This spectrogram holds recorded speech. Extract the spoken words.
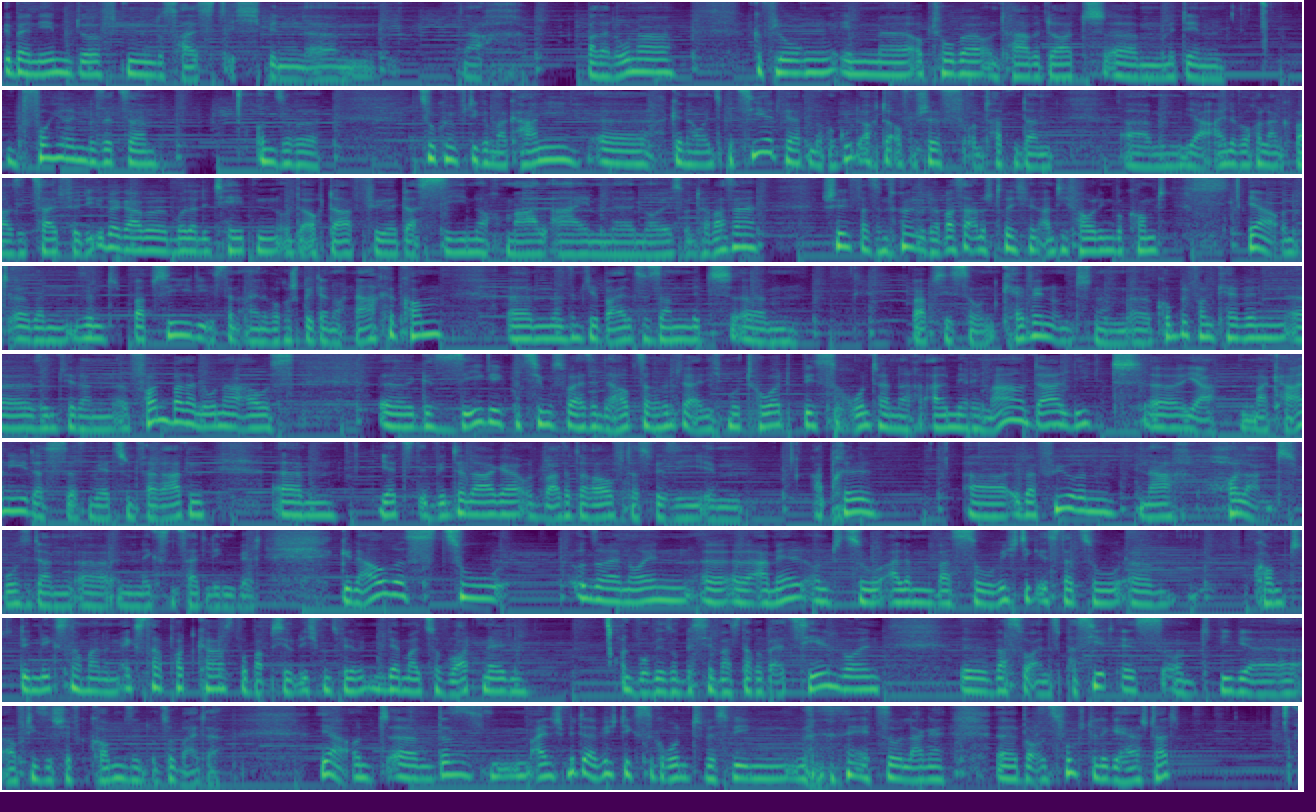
übernehmen durften. Das heißt, ich bin ähm, nach Badalona geflogen im äh, Oktober und habe dort ähm, mit dem vorherigen Besitzer unsere zukünftige Makani äh, genau inspiziert. Wir hatten noch einen Gutachter auf dem Schiff und hatten dann ähm, ja eine Woche lang quasi Zeit für die Übergabemodalitäten und auch dafür, dass sie nochmal ein äh, neues Unterwasserschiff, also einen neuen Unterwasseranstrich mit Antifouling bekommt. Ja, und äh, dann sind Babsi, die ist dann eine Woche später noch nachgekommen. Ähm, dann sind wir beide zusammen mit ähm, Babsis Sohn Kevin und einem äh, Kumpel von Kevin äh, sind wir dann äh, von Badalona aus äh, gesegelt, beziehungsweise in der Hauptsache sind wir eigentlich motort bis runter nach Almerimar und da liegt äh, ja Makani, das dürfen wir jetzt schon verraten, ähm, jetzt im Winterlager und wartet darauf, dass wir sie im April äh, überführen nach Holland, wo sie dann äh, in der nächsten Zeit liegen wird. Genaueres zu unserer neuen äh, Amel und zu allem, was so wichtig ist dazu, ähm, kommt demnächst nochmal in einem extra Podcast, wo Babsi und ich uns wieder, wieder mal zu Wort melden und wo wir so ein bisschen was darüber erzählen wollen, äh, was so alles passiert ist und wie wir äh, auf dieses Schiff gekommen sind und so weiter. Ja, und ähm, das ist eigentlich mit der wichtigste Grund, weswegen jetzt so lange äh, bei uns Funkstille geherrscht hat.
